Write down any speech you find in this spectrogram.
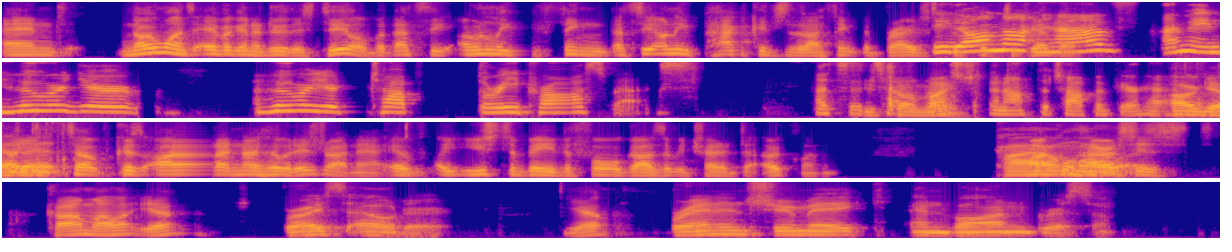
and no one's ever going to do this deal. But that's the only thing. That's the only package that I think the Braves. Do y'all put not together. have? I mean, who are your who are your top three prospects? That's a You tell tough me. question off the top of your head. I'll get it. So, because I don't know who it is right now. It, it used to be the four guys that we traded to Oakland. Kyle Michael Harris is Kyle Muller. Yeah, Bryce Elder, yeah. Brandon Shewmake, and Vaughn Grissom.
